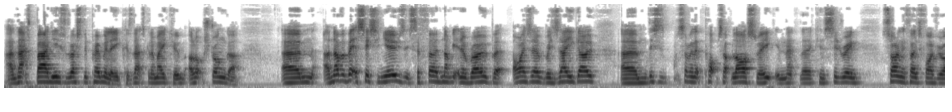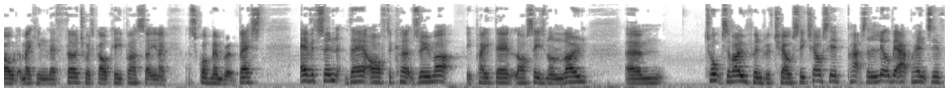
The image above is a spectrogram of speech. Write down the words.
and that's bad news for the rest of the Premier League because that's going to make them a lot stronger. Um, another bit of City news. It's the third nugget in a row, but Eizer Rezego. Um, this is something that pops up last week in that they're considering signing a 35 year old and making him their third choice goalkeeper. So you know, a squad member at best. Everton, there after Kurt Zouma, he played there last season on loan. Um, talks have opened with Chelsea. Chelsea are perhaps a little bit apprehensive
